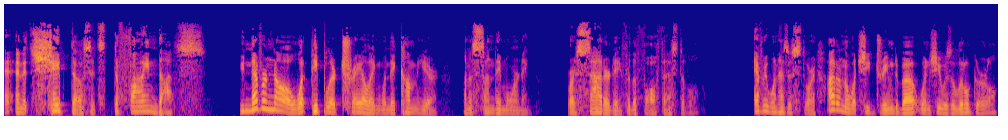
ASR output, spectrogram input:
And it's shaped us. It's defined us. You never know what people are trailing when they come here on a Sunday morning or a Saturday for the fall festival. Everyone has a story. I don't know what she dreamed about when she was a little girl,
